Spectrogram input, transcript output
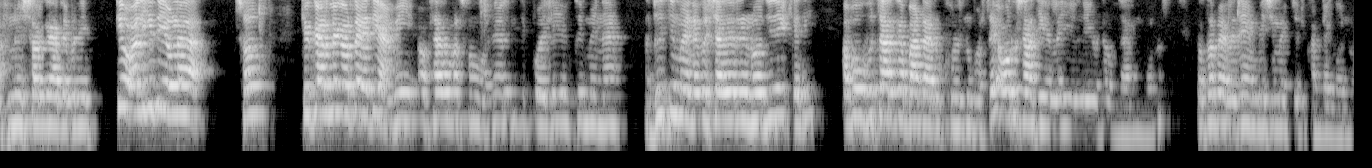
आफ्नो सरकारले पनि त्यो अलिकति एउटा छ। त्यो कारणले गर्दा यदि हामी अप्ठ्यारोमा छौँ भने अलिकति पहिले एक दुई महिना दुई तिन महिनाको स्यालेरी नदिँदैखेरि अब उपचारका बाटाहरू खोज्नुपर्छ है। अरू साथीहरूलाई यसले एउटा उदाहरण गर्नुहोस् र तपाईँहरूले चाहिँ एमबिसीमा एकचोटि कन्ट्याक्ट गर्नु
